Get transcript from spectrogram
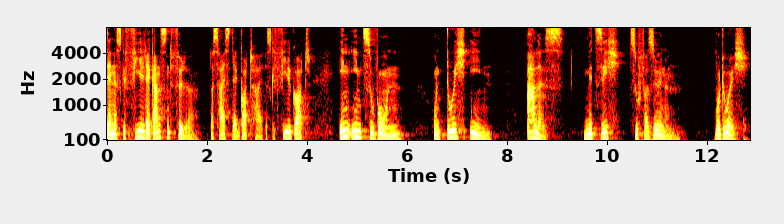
Denn es gefiel der ganzen Fülle, das heißt der Gottheit, es gefiel Gott, in ihm zu wohnen und durch ihn alles mit sich zu versöhnen. Wodurch?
